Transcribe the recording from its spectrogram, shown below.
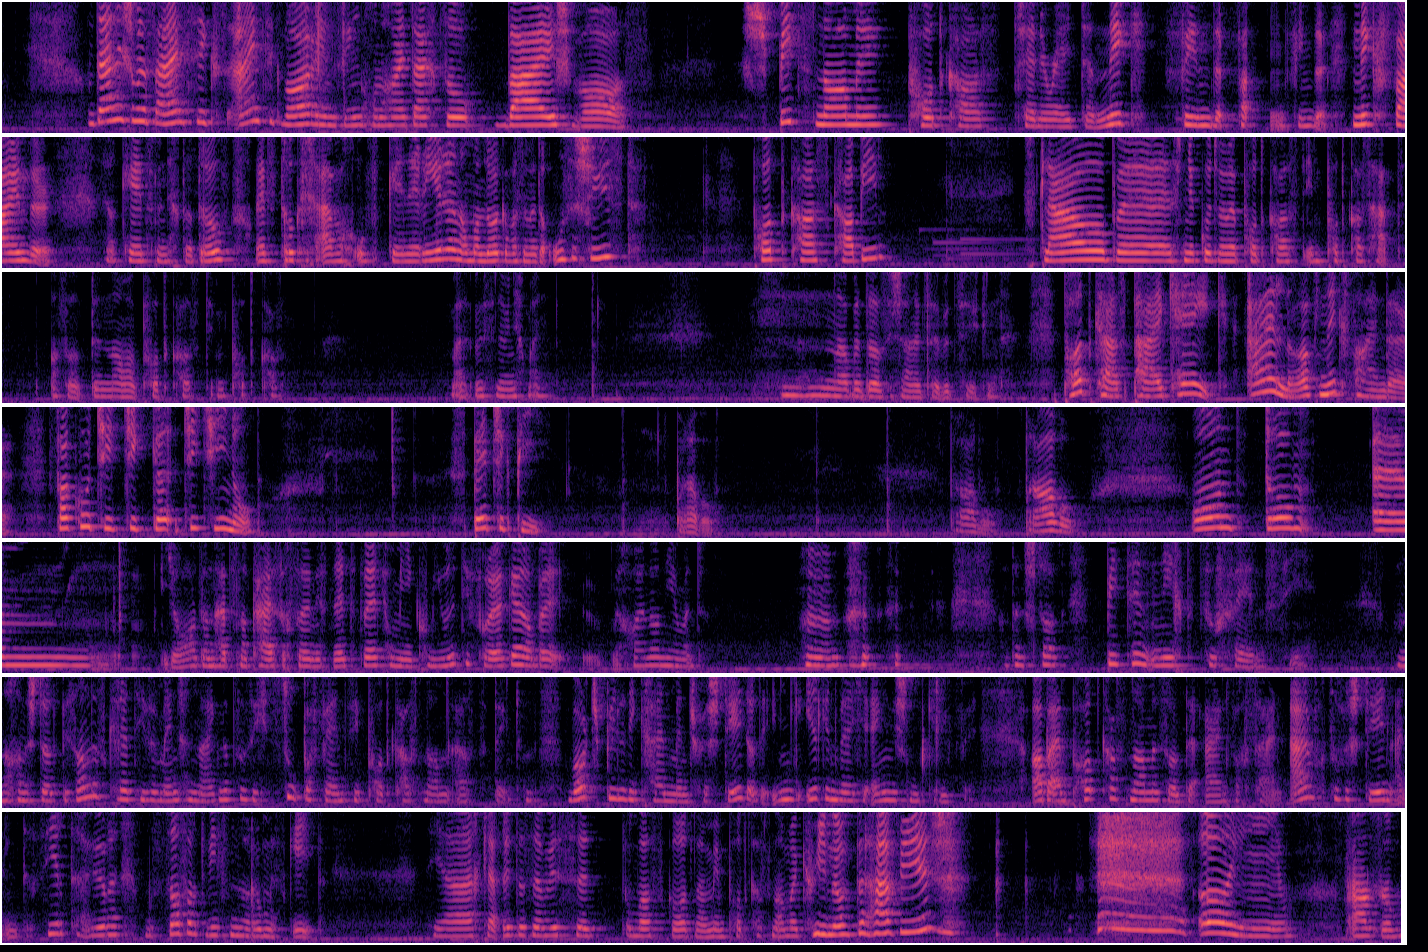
Und dann ist mir das einzige, das wahre in den Sinn gekommen und habe gedacht so, weisst was? Spitzname Podcast Generator Nick Finder, Finder, Nick Finder. Okay, jetzt bin ich da drauf. Und jetzt drücke ich einfach auf Generieren und mal schauen, was er mir da rausschießt. Podcast Kabi. Ich glaube, es ist nicht gut, wenn man Podcast im Podcast hat. Also den Namen Podcast im Podcast. Wissen Sie, wie ich meine? Hm, aber das ist auch nicht so überzeugend. Podcast Pie Cake. I love Nick Finder. Faku Cicino. Specific P. Bravo. Bravo. Bravo. Und darum, ähm, ja, dann hat es noch geheißen, ich soll mein Netzwerk und meine Community fragen, aber ich habe noch niemand. und dann steht, bitte nicht zu fancy. Und nachher steht, besonders kreative Menschen neigen dazu, sich super fancy Podcast-Namen auszudenken. Wortspiele, die kein Mensch versteht oder irgendwelche englischen Begriffe. Aber ein Podcast-Name sollte einfach sein. Einfach zu verstehen, ein interessierter Hörer muss sofort wissen, worum es geht. Ja, ich glaube nicht, dass er wisse, um was es geht, wenn mein Podcast-Name Queen of the Happy ist. oh je. Also,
